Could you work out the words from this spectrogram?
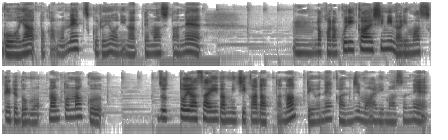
ゴーヤとかもね、作るようになってましたね。うん、だから繰り返しになりますけれども、なんとなくずっと野菜が身近だったなっていうね、感じもありますね。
